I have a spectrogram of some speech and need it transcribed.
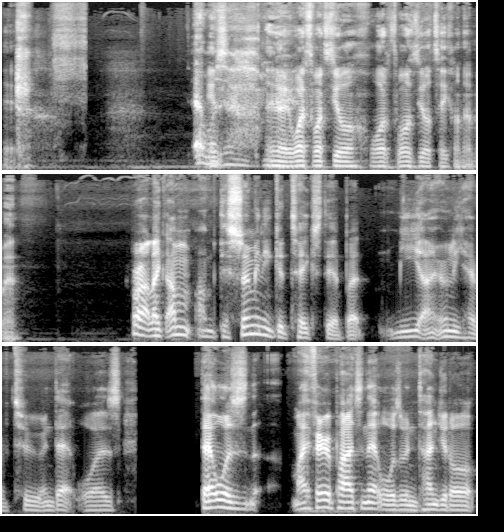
Yeah. That was uh, Anyway, what's what's your what what's your take on it, man? right Like I'm, I'm. There's so many good takes there, but me, I only have two, and that was, that was my favorite part in that was when Tanjiro,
